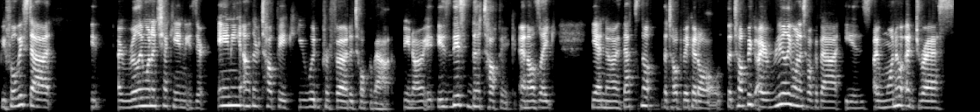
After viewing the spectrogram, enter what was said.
before we start, I really want to check in. Is there any other topic you would prefer to talk about? You know, is this the topic? And I was like, yeah, no, that's not the topic at all. The topic I really want to talk about is I want to address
